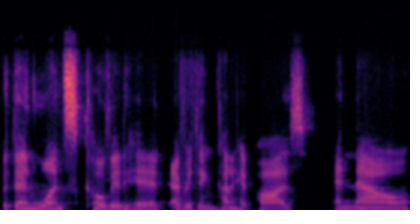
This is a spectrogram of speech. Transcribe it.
But then once COVID hit, everything kind of hit pause. And now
